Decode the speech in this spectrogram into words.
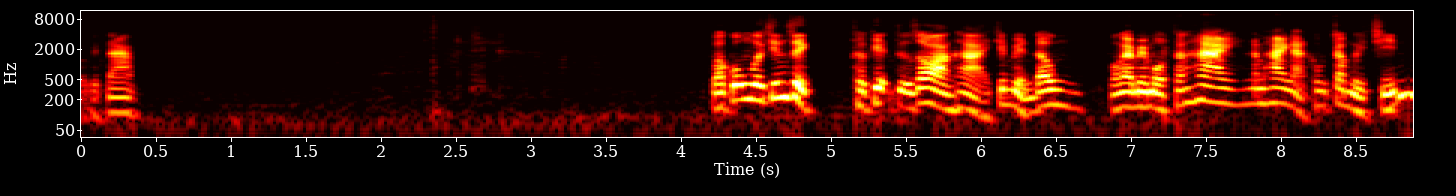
của Việt Nam. Và cũng với chiến dịch thực hiện tự do hàng hải trên Biển Đông vào ngày 11 tháng 2 năm 2019,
